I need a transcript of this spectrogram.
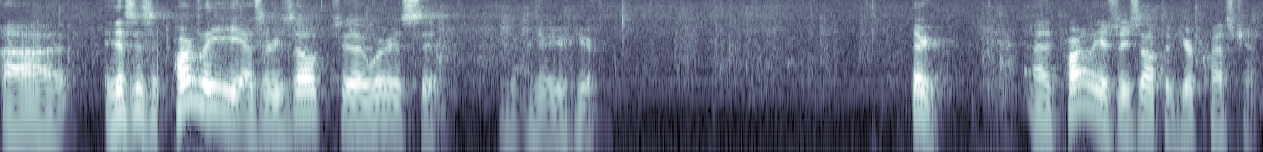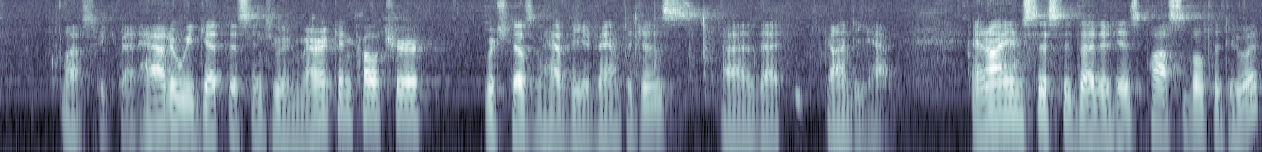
uh, this is partly as a result uh, where is Sid? I know you're here. There you go. Uh, partly as a result of your question last week about how do we get this into American culture which doesn't have the advantages uh, that Gandhi had. And I insisted that it is possible to do it,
